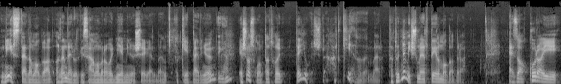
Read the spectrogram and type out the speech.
nézted a magad, az nem derült ki számomra, hogy milyen minőségedben a képernyőn, Igen. és azt mondtad, hogy te jó Isten, hát ki ez az ember? Tehát, hogy nem ismertél magadra. Ez a korai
